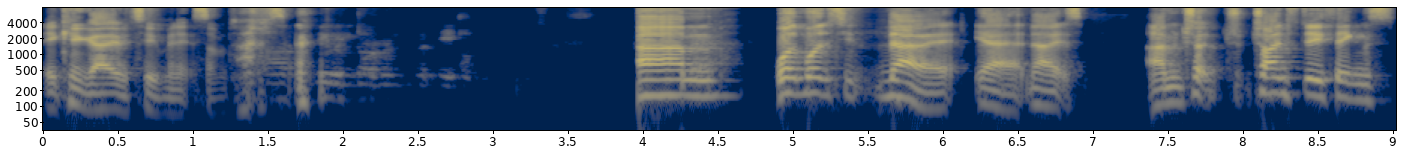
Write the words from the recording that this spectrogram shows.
it can go over two minutes sometimes. I think when you've got room for people. Um, well, once you know it, yeah, no, it's um tr- tr- trying to do things.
